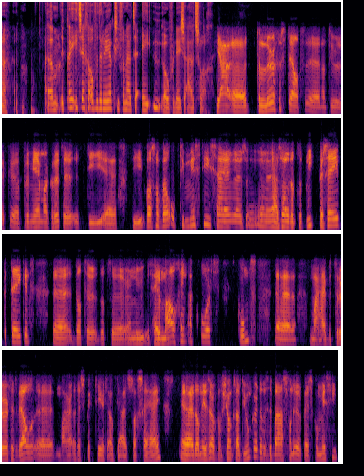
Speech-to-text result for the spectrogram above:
Ja. Um, kan je iets zeggen over de reactie vanuit de EU over deze uitslag? Ja, teleurgesteld natuurlijk. premier Mark Rutte die, die was nog wel optimistisch. Hij, hij zei dat het niet per se betekent dat, er, dat er nu helemaal geen akkoord komt. Maar hij betreurt het wel, maar respecteert ook de uitslag, zei hij. Dan is er ook nog Jean-Claude Juncker, dat is de baas van de Europese Commissie.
